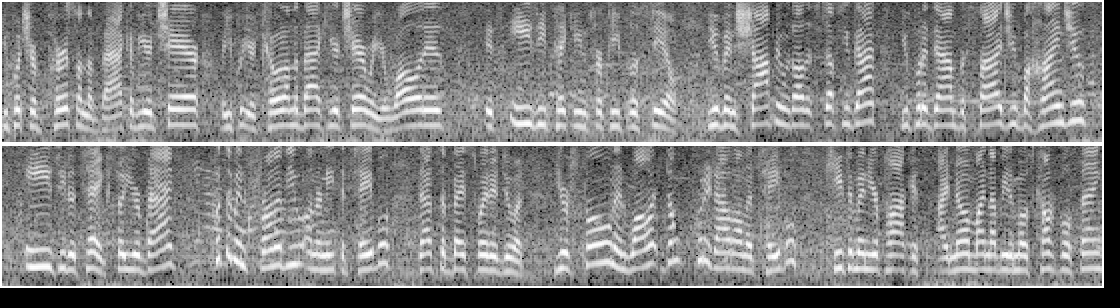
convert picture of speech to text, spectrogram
You put your purse on the back of your chair or you put your coat on the back of your chair where your wallet is, it's easy pickings for people to steal. You've been shopping with all that stuff you got, you put it down beside you, behind you, easy to take. So your bags, put them in front of you underneath the table. That's the best way to do it. Your phone and wallet, don't put it out on the table. Keep them in your pockets. I know it might not be the most comfortable thing,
